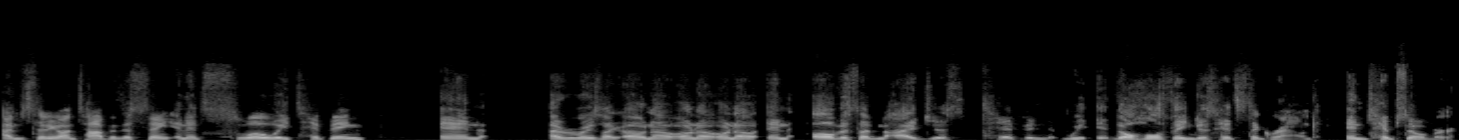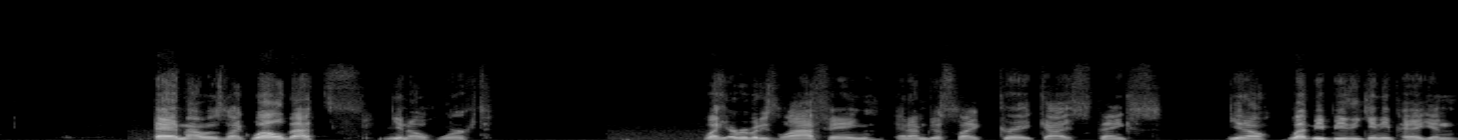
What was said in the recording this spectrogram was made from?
I'm sitting on top of this thing and it's slowly tipping, and everybody's like, "Oh no, oh no, oh no!" And all of a sudden, I just tip and we the whole thing just hits the ground and tips over. And I was like, "Well, that's you know worked." Like everybody's laughing and i'm just like great guys thanks. You know let me be the guinea pig and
